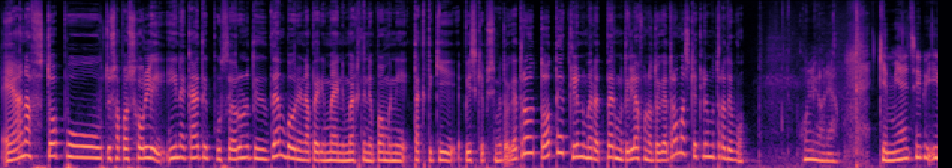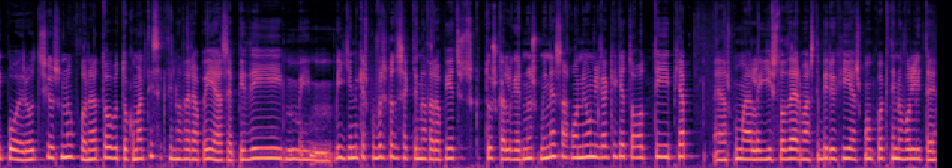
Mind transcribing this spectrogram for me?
Εάν αυτό που τους απασχολεί είναι κάτι που θεωρούν ότι δεν μπορεί να περιμένει μέχρι την επόμενη τακτική επίσκεψη με τον γιατρό, τότε κλείνουμε, παίρνουμε τηλέφωνο τον γιατρό μας και κλείνουμε το ραντεβού. Πολύ ωραία. Και μια έτσι υποερώτηση όσον αφορά το, το κομμάτι της ακτινοθεραπείας. Επειδή οι γυναίκες που βρίσκονται σε ακτινοθεραπεία τους, τους καλοκαιρινούς μήνες αγωνιούν λιγάκι για το ότι ποια ας πούμε, αλλαγή στο δέρμα στην περιοχή ας πούμε, που ακτινοβολείται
